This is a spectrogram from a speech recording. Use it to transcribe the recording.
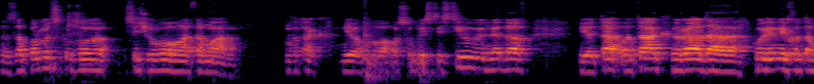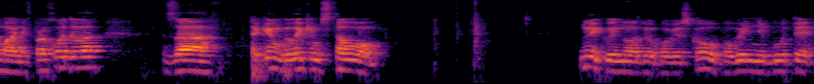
запорозького січового атамана. Отак його особистий стіл виглядав. І ота, отак рада корінних отаманів проходила за таким великим столом. Ну і клейноди обов'язково повинні бути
